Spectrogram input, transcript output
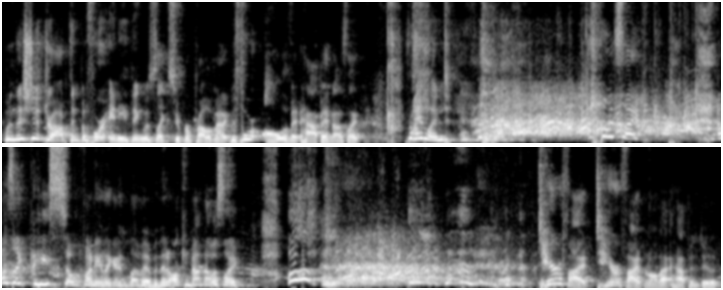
When this shit dropped and before anything was like super problematic, before all of it happened, I was like, Ryland. I was like, I was like, he's so funny. Like, I love him. And then it all came out, and I was like, oh! terrified, terrified when all that happened, dude.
